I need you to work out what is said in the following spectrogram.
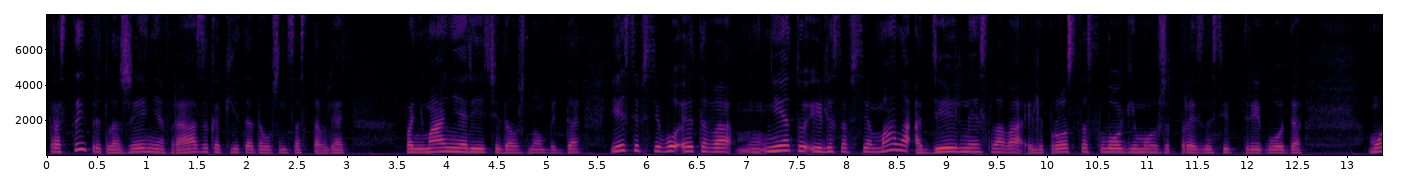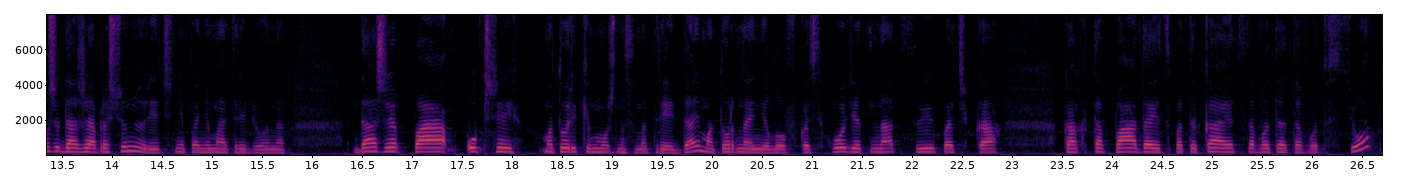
простые предложения, фразы какие-то должен составлять, понимание речи должно быть, да. Если всего этого нету или совсем мало, отдельные слова или просто слоги может произносить три года, может даже обращенную речь не понимать ребенок, даже по общей моторике можно смотреть, да, и моторная неловкость, ходит на цыпочках, как-то падает, спотыкается, вот это вот все –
